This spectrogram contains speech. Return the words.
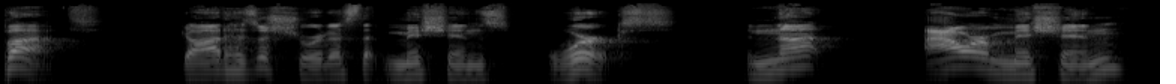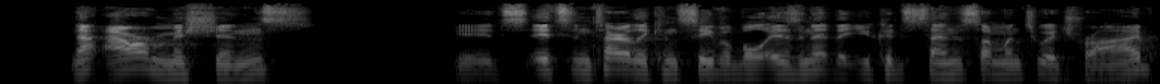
But God has assured us that missions works. Not our mission, not our missions. It's, it's entirely conceivable, isn't it, that you could send someone to a tribe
